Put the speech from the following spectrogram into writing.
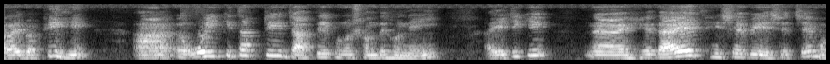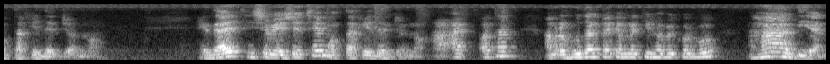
রাইবা ফিহি আহ, ওই কিতাবটি যাতে কোনো সন্দেহ নেই এটি কি হেদায়েত হিসেবে এসেছে মোত্তাকিদের জন্য। হেদায়েত হিসেবে এসেছে মোত্তাকিদের জন্য। অর্থাৎ আমরা হুদানটাকে আমরা কীভাবে করব? হা দিয়ান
